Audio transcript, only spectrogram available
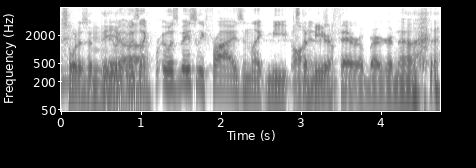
So what is it? Mm. The it, it was uh, like it was basically fries and like meat it's on the it or Mia. Farrow burger now.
